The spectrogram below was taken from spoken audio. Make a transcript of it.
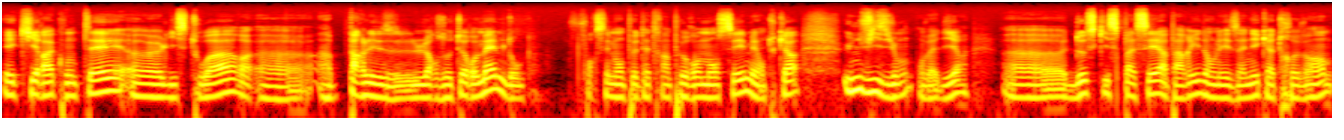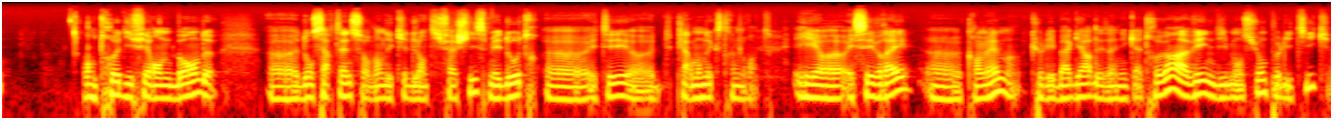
et qui racontait euh, l'histoire euh, par leurs auteurs eux-mêmes, donc forcément peut-être un peu romancé, mais en tout cas une vision, on va dire, euh, de ce qui se passait à Paris dans les années 80 entre différentes bandes, euh, dont certaines se revendiquaient de l'antifascisme et d'autres euh, étaient clairement d'extrême droite. Et, c'est vrai quand même que les bagarres des années 80 avaient une dimension politique.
